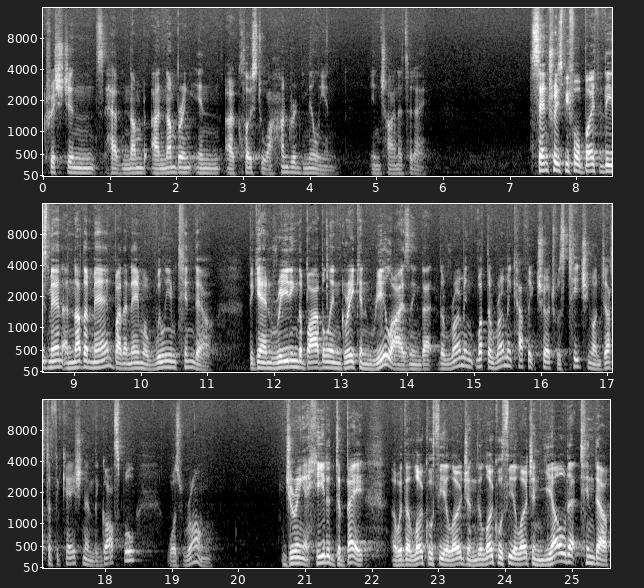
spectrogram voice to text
Christians have num- are numbering in uh, close to 100 million in China today. Centuries before both of these men, another man by the name of William Tyndale began reading the Bible in Greek and realizing that the Roman, what the Roman Catholic Church was teaching on justification and the gospel was wrong. During a heated debate uh, with a local theologian, the local theologian yelled at Tyndale,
